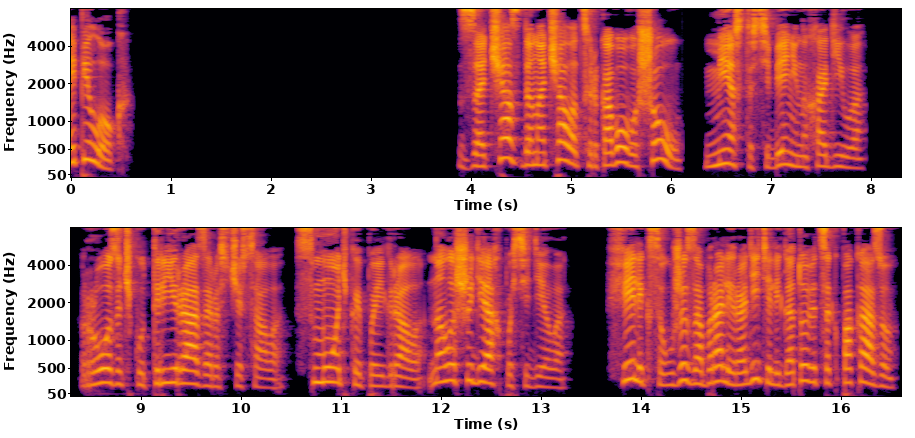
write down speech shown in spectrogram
Эпилог. За час до начала циркового шоу места себе не находила. Розочку три раза расчесала, с Мотькой поиграла, на лошадях посидела. Феликса уже забрали родители готовиться к показу,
